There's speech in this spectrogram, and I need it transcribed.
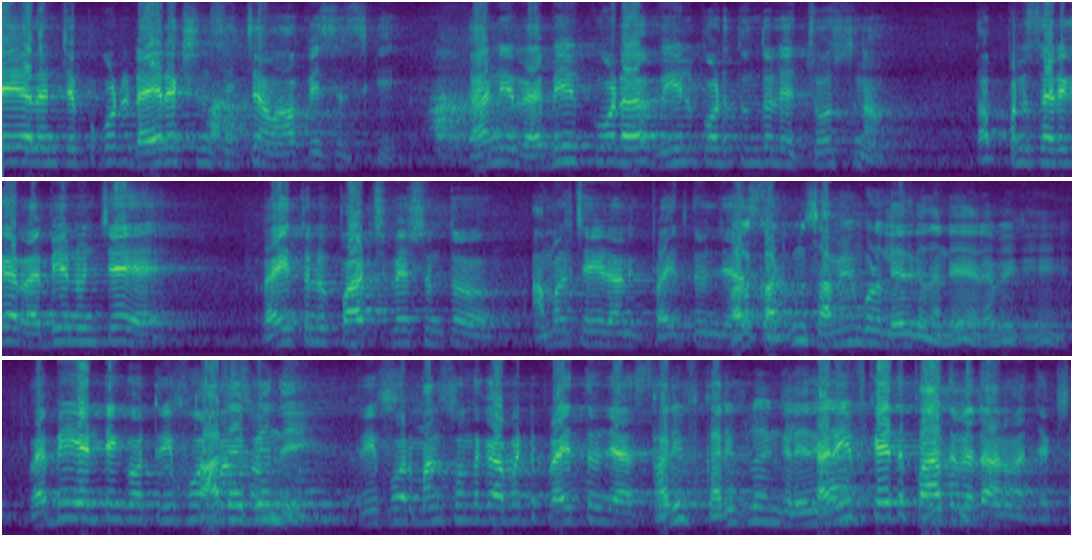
చేయాలని చెప్పి కూడా డైరెక్షన్స్ ఇచ్చాం ఆఫీసర్స్కి కానీ రబీ కూడా వీలు పడుతుందో లేదు చూస్తున్నాం. తప్పనిసరిగా రబీ నుంచే రైతులు పార్టిసిపేషన్తో అమలు చేయడానికి ప్రయత్నం కట్టుకునే సమయం కూడా లేదు కదండి రబీకి. రబీ అంటే ఇంకో త్రీ ఫోర్ అయిపోయింది. త్రీ ఫోర్ మంత్స్ ఉంది కాబట్టి ప్రయత్నం చేస్తాం. ఖరీఫ్ ఖరీఫ్లో ఇంకా లేదు ఖరీఫ్కి అయితే పాత విధానం అధ్యక్ష.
